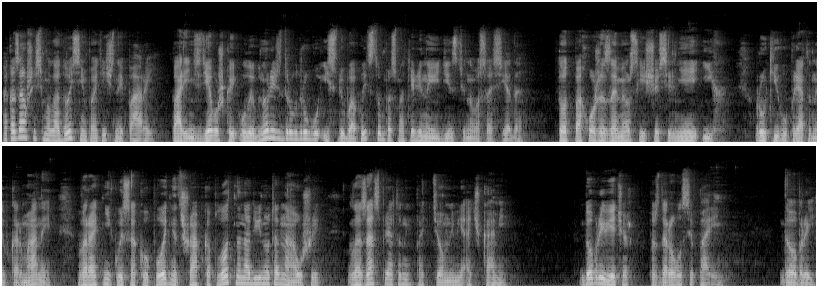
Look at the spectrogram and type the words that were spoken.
оказавшись молодой симпатичной парой. Парень с девушкой улыбнулись друг другу и с любопытством посмотрели на единственного соседа. Тот, похоже, замерз еще сильнее их. Руки упрятаны в карманы, воротник высоко поднят, шапка плотно надвинута на уши, глаза спрятаны под темными очками. Добрый вечер, поздоровался парень. Добрый,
